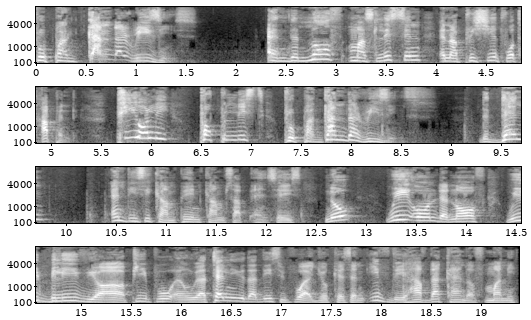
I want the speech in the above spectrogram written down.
propaganda reasons, and the North must listen and appreciate what happened, purely populist propaganda reasons, the then NDC campaign comes up and says, no, we own the North. We believe you are people, and we are telling you that these people are jokers. And if they have that kind of money,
